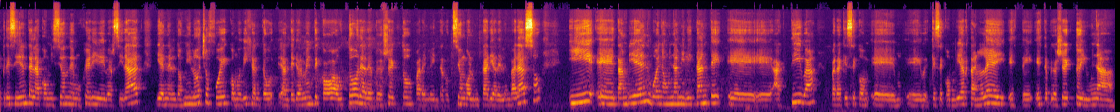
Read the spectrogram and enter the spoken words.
presidenta de la Comisión de Mujer y Diversidad y en el 2008 fue, como dije anteriormente, coautora del proyecto para la interrupción voluntaria del embarazo y eh, también, bueno, una militante eh, activa para que se, eh, que se convierta en ley este, este proyecto y una,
